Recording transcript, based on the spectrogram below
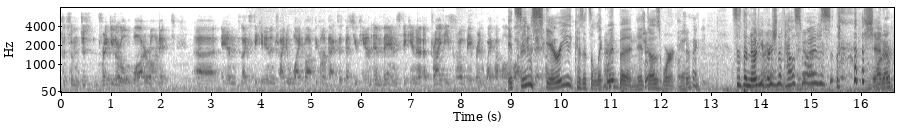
put some just regular old water on it, uh, and like stick it in and try to wipe off the contacts as best you can, and then stick in a, a dry piece of toilet paper and wipe up all the it water. seems scary because it's a liquid but it Sure. does work Sure thing. This is the nerdy version of Housewives. Shadow. Water.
